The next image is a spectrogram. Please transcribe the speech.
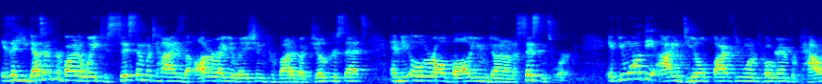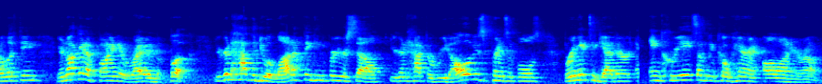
is that he doesn't provide a way to systematize the autoregulation provided by Joker sets and the overall volume done on assistance work. If you want the ideal 531 program for powerlifting, you're not going to find it right in the book. You're going to have to do a lot of thinking for yourself. You're going to have to read all of his principles, bring it together, and create something coherent all on your own.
